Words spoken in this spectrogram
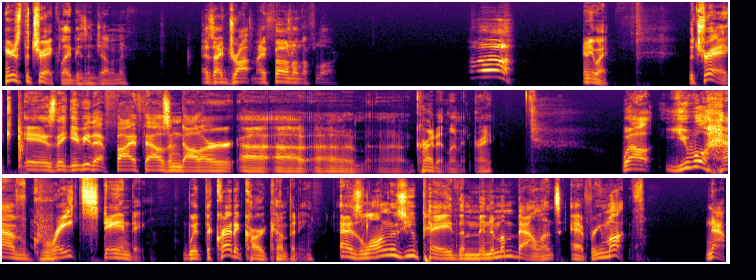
here's the trick ladies and gentlemen as i drop my phone on the floor oh! anyway the trick is they give you that $5,000 uh, uh, uh, credit limit right well you will have great standing with the credit card company as long as you pay the minimum balance every month. Now,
